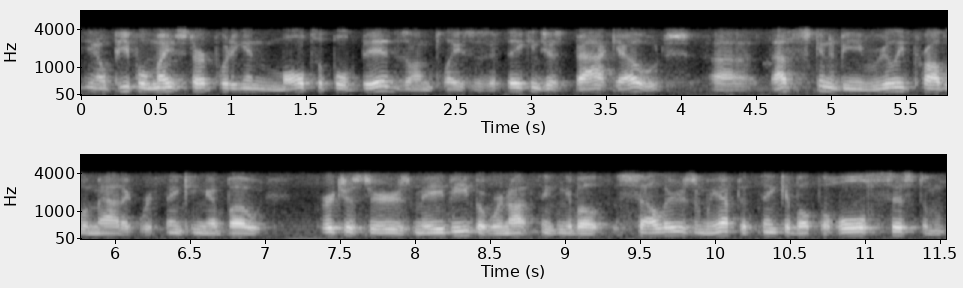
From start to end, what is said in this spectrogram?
you know people might start putting in multiple bids on places if they can just back out. Uh, that's going to be really problematic. We're thinking about purchasers maybe, but we're not thinking about the sellers, and we have to think about the whole system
